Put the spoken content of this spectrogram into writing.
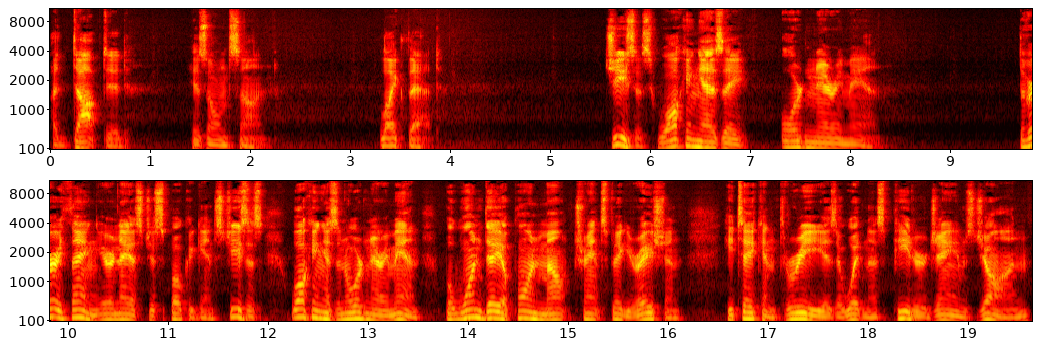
adopted his own son. Like that. Jesus, walking as a ordinary man. The very thing Irenaeus just spoke against. Jesus, walking as an ordinary man, but one day upon Mount Transfiguration, he taken three as a witness Peter, James, John,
